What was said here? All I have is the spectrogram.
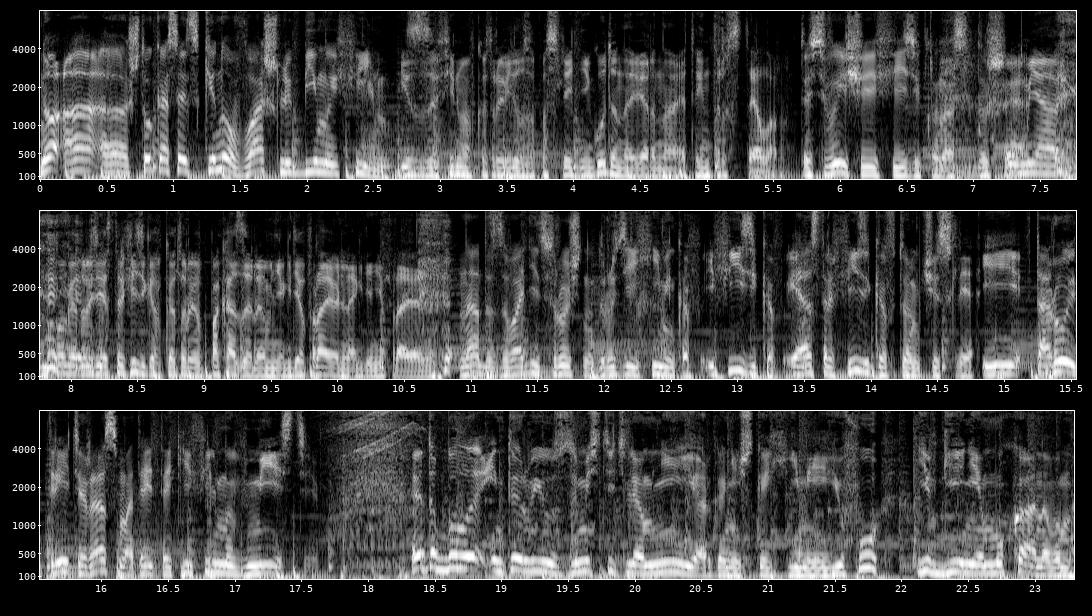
Ну, а, а что касается кино, ваш любимый фильм? Из фильмов, которые я видел за последние годы, наверное, это «Интерстеллар». То есть вы еще и физик у нас в душе. У меня много друзей астрофизиков, которые показывали мне, где правильно, а где неправильно. Надо заводить срочно друзей химиков и физиков, и астрофизиков в том числе. И второй, третий раз смотреть такие фильмы вместе. Это было интервью с заместителем НИИ органической химии ЮФУ Евгением Мухановым.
